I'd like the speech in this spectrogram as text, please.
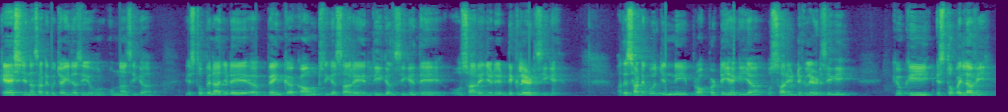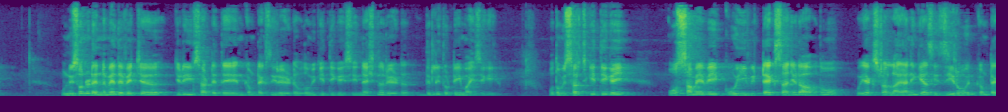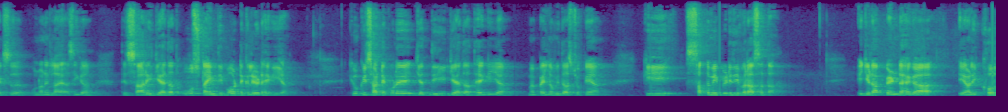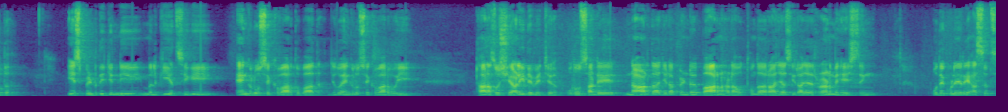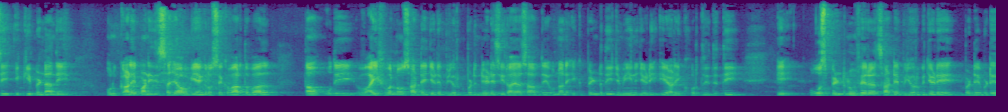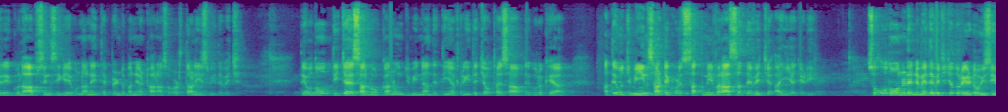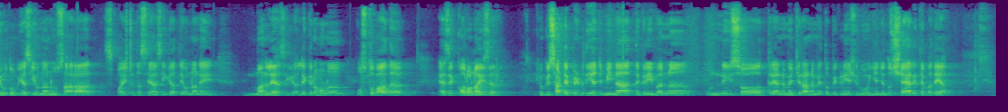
ਕੈਸ਼ ਜਿੰਨਾ ਸਾਡੇ ਕੋਲ ਚਾਹੀਦਾ ਸੀ ਉਹ ਉਨਾ ਸੀਗਾ। ਇਸ ਤੋਂ ਬਿਨਾ ਜਿਹੜੇ ਬੈਂਕ ਅਕਾਊਂਟ ਸੀਗੇ, ਸਾਰੇ ਲੀਗਲ ਸੀਗੇ ਤੇ ਉਹ ਸਾਰੇ ਜਿਹੜੇ ਡਿਕਲੇਅਰਡ ਸੀਗੇ। ਅਤੇ ਸਾਡੇ ਕੋਲ ਜਿੰਨੀ ਪ੍ਰਾਪਰਟੀ ਹੈਗੀ ਆ, ਉਹ ਸਾਰੀ ਡਿਕਲੇਅਰਡ ਸੀਗੀ। ਕਿਉਂਕਿ ਇਸ ਤੋਂ ਪਹਿਲਾਂ ਵੀ 1999 ਦੇ ਵਿੱਚ ਜਿਹੜੀ ਸਾਡੇ ਤੇ ਇਨਕਮ ਟੈਕਸ ਦੀ ਰੇਡ ਉਦੋਂ ਵੀ ਕੀਤੀ ਗਈ ਸੀ, ਨੈਸ਼ਨਲ ਰੇਡ ਦਿੱਲੀ ਤੋਂ ਟੀਮ ਆਈ ਸੀਗੀ। ਉਦੋਂ ਵੀ ਸਰਚ ਕੀਤੀ ਗਈ। ਉਸ ਸਮੇਂ ਵੀ ਕੋਈ ਵੀ ਟੈਕਸ ਆ ਜਿਹੜਾ, ਉਦੋਂ ਕੋਈ ਐਕਸਟਰਾ ਲਾਇਆ ਨਹੀਂ ਗਿਆ ਸੀ। ਜ਼ੀਰੋ ਇਨਕਮ ਟੈਕਸ ਉਹਨਾਂ ਨੇ ਲਾਇਆ ਸੀਗਾ। ਤੇ ਸਾਰੀ ਜਾਇਦਾਦ ਉਸ ਟਾਈਮ ਦੀ ਬਹੁਤ ਡਿਕਲੇਅਰਡ ਹੈਗੀ ਆ। ਕਿਉਂਕਿ ਸਾਡੇ ਕੋਲੇ ਜੱਦੀ ਜਾਇਦਾਦ ਹੈਗੀ ਆ। ਮੈਂ ਪਹਿਲਾਂ ਵੀ ਦੱਸ ਚੁੱਕਿਆ ਕਿ ਸੱਤਵੀਂ ਪੀੜ੍ਹੀ ਦੀ ਵਿਰਾਸਤ ਆ। ਇਹ ਜਿਹੜਾ ਪਿੰਡ ਹੈਗਾ, ਇਹ ਵਾਲੀ ਖੁਰਦ, ਇਸ ਪਿੰਡ ਦੀ ਜਿੰਨੀ ਮਲਕੀਅਤ ਸੀਗੀ ਐਂਗਲੋ ਸਿੱਖ ਵਾਰ ਤੋਂ ਬਾਅਦ, ਜਦੋਂ ਐਂਗਲੋ ਸਿੱਖ ਵਾਰ ਹੋਈ 1846 ਦੇ ਵਿੱਚ, ਉਦੋਂ ਸਾਡੇ ਨਾਲ ਦਾ ਜਿਹੜਾ ਪਿੰਡ ਬਾਰਨਹੜਾ, ਉੱਥੋਂ ਦਾ ਰਾਜਾ ਸੀ, ਰਾਜਾ ਰਣ ਮਹੇਸ਼ ਸਿੰਘ। ਉਹਦੇ ਕੋਲੇ ਰਿਆਸਤ ਸੀ 21 ਪਿੰਡਾਂ ਦੀ। ਉਹਨੂੰ ਕਾਲੇ ਪਾਣੀ ਦੀ ਸਜ਼ਾ ਹੋ ਗਈ ਐਂਗਲੋ ਸਿੱਖ ਵਾਰ ਤੋਂ ਬਾਅਦ, ਤਾਂ ਉਹਦੀ ਵਾਈਫ ਵੱਲੋਂ ਸਾਡੇ ਜਿਹੜੇ ਬਜ਼ੁਰਗ ਬੜੇ ਨੇੜੇ ਸੀ ਰਾਜਾ ਸਾਹਿਬ ਦੇ, ਉਹਨਾਂ ਨੇ ਇੱਕ ਪਿੰਡ ਦੀ ਜ਼ਮੀਨ ਜਿਹੜੀ ਇਹ ਵਾਲੀ ਖੁਰਦ ਦੀ ਦਿੱਤੀ। ਇਹ, ਉਸ ਪਿੰਡ ਨੂੰ ਫਿਰ ਸਾਡੇ ਬਜ਼ੁਰਗ ਜਿਹੜੇ ਵੱਡੇ ਵਡੇਰੇ ਗੁਲਾਬ ਸਿੰਘ ਸੀਗੇ, ਉਹਨਾਂ ਨੇ ਇੱਥੇ ਪਿੰਡ ਬੰਨਿਆ 1848 ਈਸਵੀ ਦੇ ਵਿੱਚ। ਤੇ ਉਦੋਂ ਤੀਜਾ ਹਿੱਸਾ ਲੋਕਾਂ ਨੂੰ ਜ਼ਮੀਨਾਂ ਦਿੱਤੀਆਂ, ਫ੍ਰੀ ਤੇ ਚੌਥਾ ਹਿੱਸਾ ਆਪਦੇ ਕੋਲ ਰੱਖਿਆ। ਅਤੇ ਉਹ ਜ਼ਮੀਨ ਸਾਡੇ ਕੋਲੇ ਸੱਤਵੀਂ ਵਿਰਾਸਤ ਦੇ ਵਿੱਚ ਆਈ ਆ ਜਿਹੜੀ। ਸੋ ਉਦੋਂ 99 ਦੇ ਵਿੱਚ ਜਦੋਂ ਰੇਡ ਹੋਈ ਸੀ, ਉਦੋਂ ਵੀ ਅਸੀਂ ਉਹਨਾਂ ਨੂੰ ਸਾਰਾ ਸਪਸ਼ਟ ਦੱਸਿਆ ਸੀਗਾ ਤੇ ਉਹਨਾਂ ਨੇ ਮੰਨ ਲਿਆ ਸੀਗਾ। ਲੇਕਿਨ ਹੁਣ ਉਸ ਤੋਂ ਬਾਅਦ ਐਜ਼ ਅ ਕੋਲੋਨਾਈਜ਼ਰ ਕਿਉਂਕਿ ਸਾਡੇ ਪਿੰਡ ਦੀਆਂ ਜ਼ਮੀਨਾਂ ਤਕਰੀਬਨ 1993 94 ਤੋਂ ਵਿਕਣੀਆਂ ਸ਼ੁਰੂ ਹੋਈਆਂ, ਜਦੋਂ ਸ਼ਹਿਰ ਇੱਥੇ ਵਧਿਆ।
